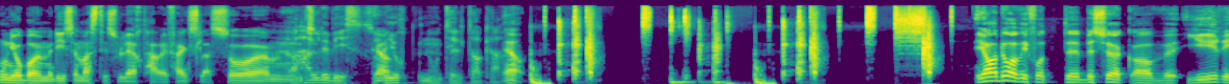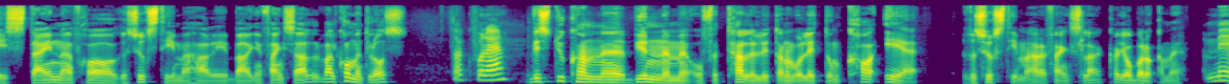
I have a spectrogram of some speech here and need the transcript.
Hun jobber jo med de som er mest isolert her i fengselet. Så, um, ja, heldigvis så har vi gjort noen tiltak her. Ja. Ja, da har vi fått eh, besøk av Gyri Steine fra ressursteamet her i Bergen fengsel. Velkommen til oss. Takk for det. Hvis du kan eh, begynne med å fortelle lytterne våre litt om hva er ressursteamet her i fengselet? Hva jobber dere med? Vi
